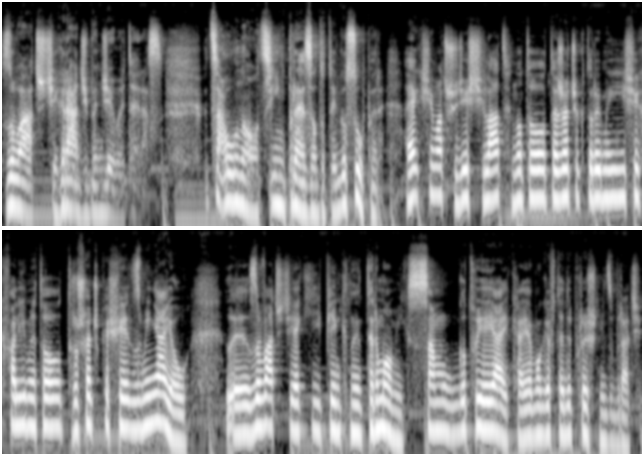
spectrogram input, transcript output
Zobaczcie, grać będziemy teraz. Całą noc, impreza do tego, super. A jak się ma 30 lat, no to te rzeczy, którymi się chwalimy, to troszeczkę się zmieniają. E, Zobaczcie, jaki piękny Thermomix. Sam gotuję jajka, ja mogę wtedy prysznic brać.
